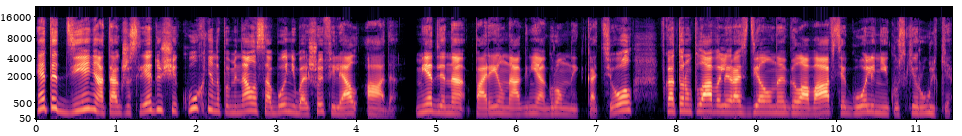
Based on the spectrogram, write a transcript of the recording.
Этот день, а также следующий, кухня напоминала собой небольшой филиал ада. Медленно парил на огне огромный котел, в котором плавали разделанная голова, все голени и куски рульки.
